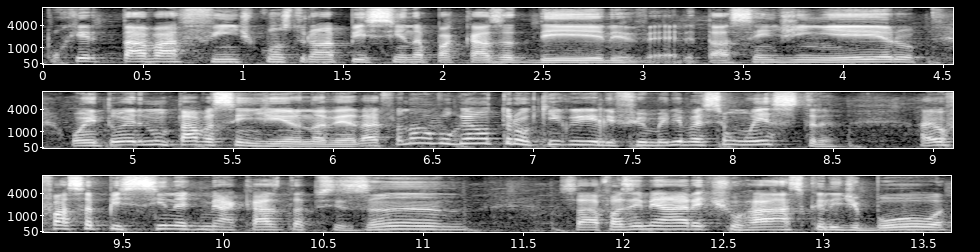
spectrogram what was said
porque ele tava afim de construir uma piscina pra casa dele, velho. Tá sem dinheiro, ou então ele não tava sem dinheiro na verdade, falou, não, vou ganhar um troquinho com aquele filme ali, vai ser um extra. Aí eu faço a piscina que minha casa tá precisando sabe? Fazer minha área de churrasco ali de boa.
